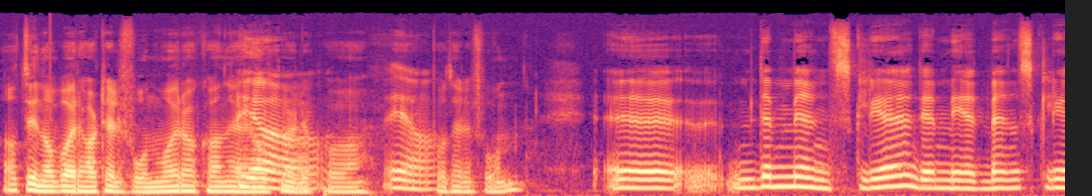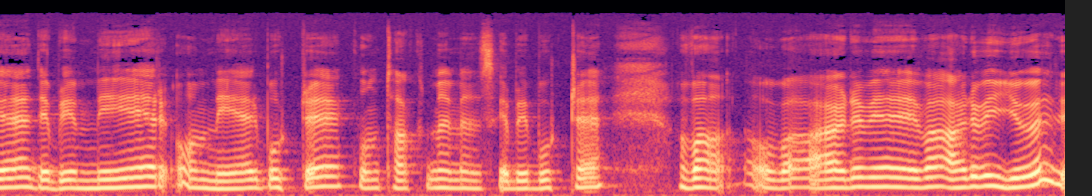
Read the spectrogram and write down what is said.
At vi nå bare har telefonen vår og kan gjøre ja. alt mulig på, ja. på telefonen? Eh, det menneskelige, det medmenneskelige, det blir mer og mer borte. Kontakt med mennesker blir borte. Hva, og hva er, vi, hva er, det vi, gjør?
